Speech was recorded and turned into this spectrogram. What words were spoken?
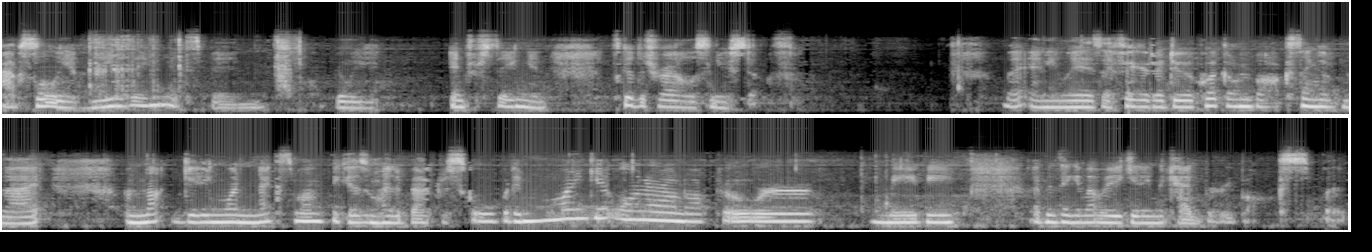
absolutely amazing. It's been really interesting, and it's good to try all this new stuff. But anyways, I figured I'd do a quick unboxing of that. I'm not getting one next month because I'm headed back to school, but I might get one around October, maybe. I've been thinking about maybe getting the Cadbury box, but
